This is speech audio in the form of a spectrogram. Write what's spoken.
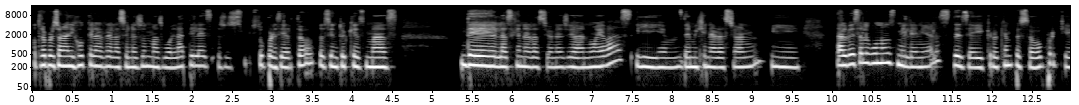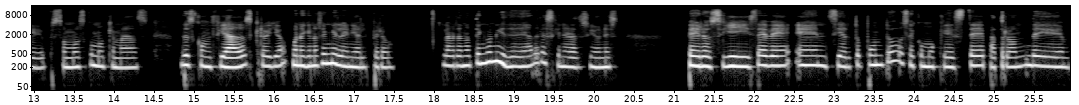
otra persona dijo que las relaciones son más volátiles, eso es súper cierto, yo siento que es más de las generaciones ya nuevas y em, de mi generación y Tal vez algunos millennials, desde ahí creo que empezó porque pues, somos como que más desconfiados, creo yo. Bueno, yo no soy millennial, pero la verdad no tengo ni idea de las generaciones, pero sí se ve en cierto punto, o sea, como que este patrón de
